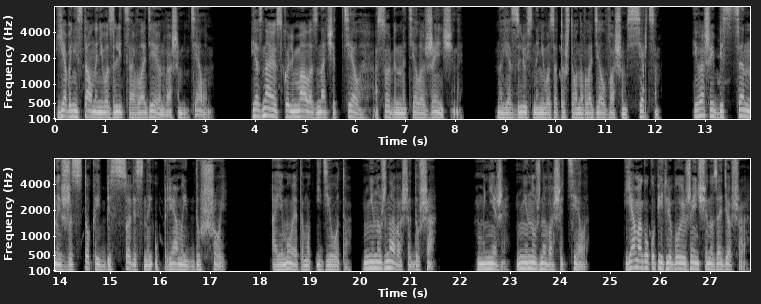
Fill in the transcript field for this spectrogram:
я бы не стал на него злиться, овладея он вашим телом. Я знаю, сколь мало значит тело, особенно тело женщины. Но я злюсь на него за то, что он овладел вашим сердцем и вашей бесценной, жестокой, бессовестной, упрямой душой. А ему, этому идиоту, не нужна ваша душа. Мне же не нужно ваше тело. Я могу купить любую женщину задешево,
